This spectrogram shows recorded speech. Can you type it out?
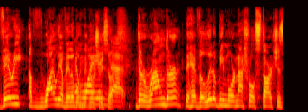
Very uh, widely available And in the grocery store. that? They're rounder, they have a little bit more natural starches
